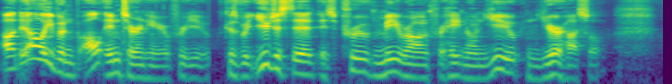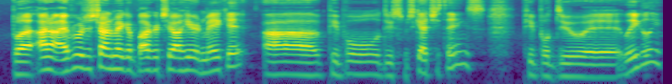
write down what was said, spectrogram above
I'll, I'll even, I'll intern here for you. Because what you just did is prove me wrong for hating on you and your hustle. But I know everyone's just trying to make a buck or two out here and make it. Uh, people do some sketchy things. People do it legally.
